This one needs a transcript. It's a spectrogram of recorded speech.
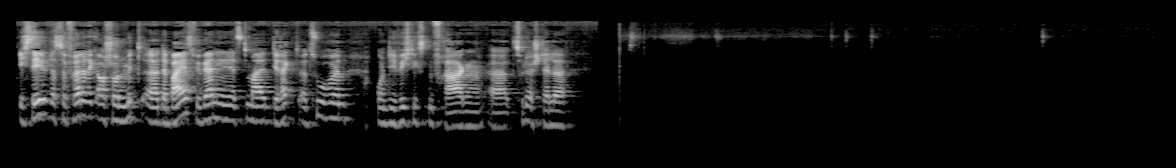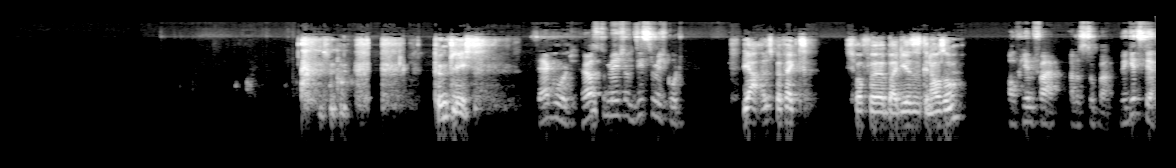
Ich sehe, dass der Frederik auch schon mit äh, dabei ist. Wir werden ihn jetzt mal direkt äh, zuholen und die wichtigsten Fragen äh, zu der Stelle. Pünktlich. Sehr gut. Hörst du mich und siehst du mich gut? Ja, alles perfekt. Ich hoffe, bei dir ist es genauso. Auf jeden Fall. Alles super. Wie geht's dir?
